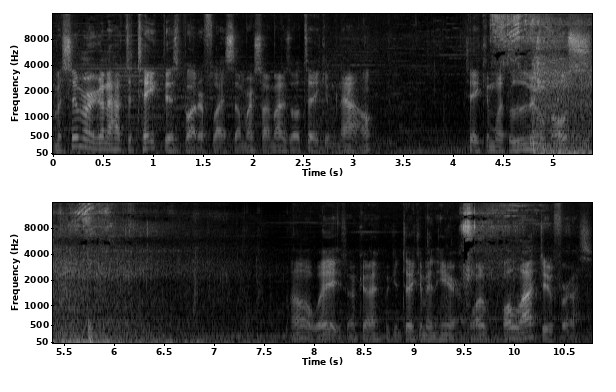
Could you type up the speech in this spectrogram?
I'm assuming we're gonna have to take this butterfly somewhere, so I might as well take him now. Take him with Lumos. Oh wait, okay, we can take him in here. What what'll that do for us?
